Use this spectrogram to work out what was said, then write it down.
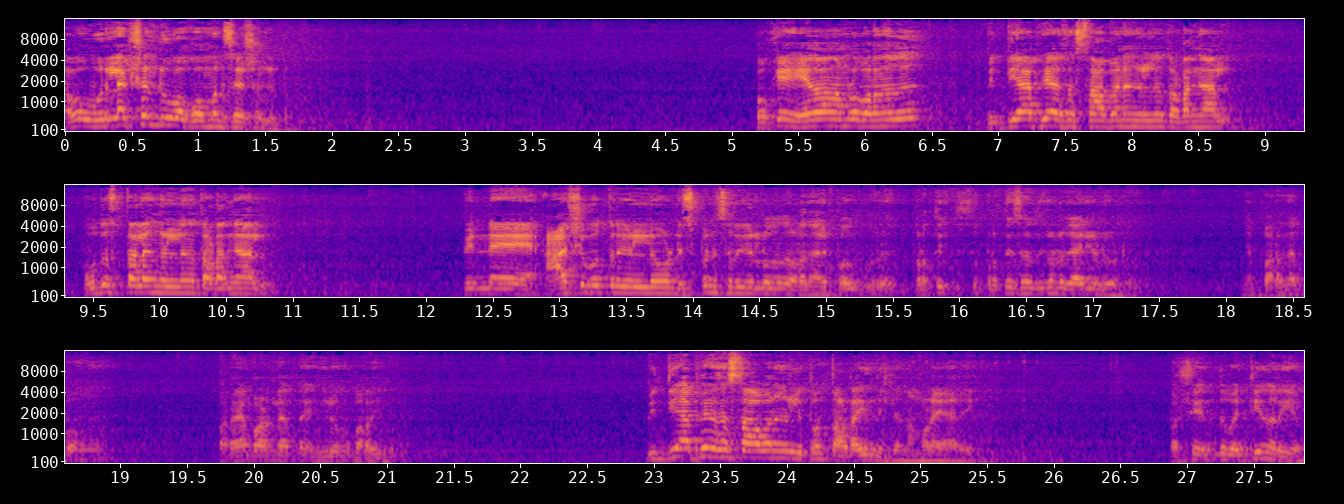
അപ്പോൾ ഒരു ലക്ഷം രൂപ കോമ്പൻസേഷൻ കിട്ടും. ഓക്കെ ഏതാ നമ്മൾ പറഞ്ഞത്? വിദ്യാഭ്യാസ സ്ഥാപനങ്ങളിൽ നിന്ന് തടഞ്ഞാൽ പൊതുസ്ഥലങ്ങളിൽ നിന്ന് തടഞ്ഞാൽ പിന്നെ ആശുപത്രികളിലോ ഡിസ്പെൻസറികളിലോ നിന്ന് തടഞ്ഞാൽ. ഇപ്പോൾ പ്രത്യേക പ്രത്യേക ശ്രദ്ധിക്കേണ്ട കാര്യമുണ്ട് കേട്ടോ. ഞാൻ പറഞ്ഞപ്പോൾ പറയാൻ പാടില്ലാത്ത എങ്കിലും അങ്ങ് പറയൂ വിദ്യാഭ്യാസ സ്ഥാപനങ്ങളിൽ ഇപ്പം തടയുന്നില്ല നമ്മളെ ആരെയും. പക്ഷെ എന്ത് പറ്റിയെന്നറിയാം?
